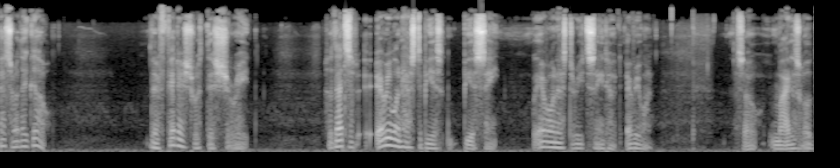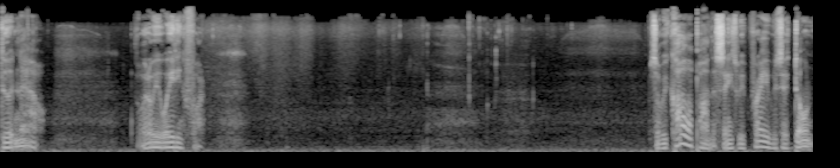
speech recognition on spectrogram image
That's where they go. They're finished with this charade. So that's everyone has to be a, be a saint. Everyone has to reach sainthood. Everyone. So might as well do it now. What are we waiting for? So we call upon the saints, we pray, we said, don't,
